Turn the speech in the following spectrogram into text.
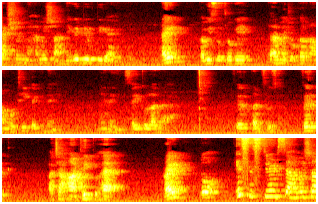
एक्शन में हमेशा नेगेटिविटी आएगी राइट कभी सोचोगे, यार मैं जो कर रहा हूँ वो ठीक है कि नहीं? नहीं नहीं, सही तो लग रहा है। फिर कंफ्यूजन फिर अच्छा हाँ ठीक तो है। राइट तो इस स्टेट से हमेशा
